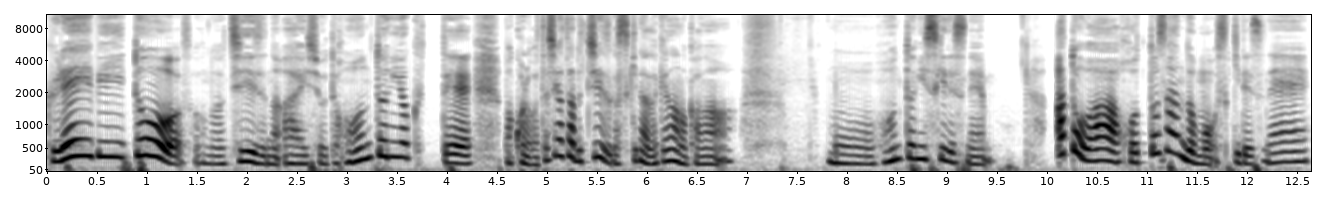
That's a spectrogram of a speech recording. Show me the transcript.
グレイビーとそのチーズの相性って本当に良くって、まあこれ私が多分チーズが好きなだけなのかな。もう本当に好きですね。あとは、ホットサンドも好きですね。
